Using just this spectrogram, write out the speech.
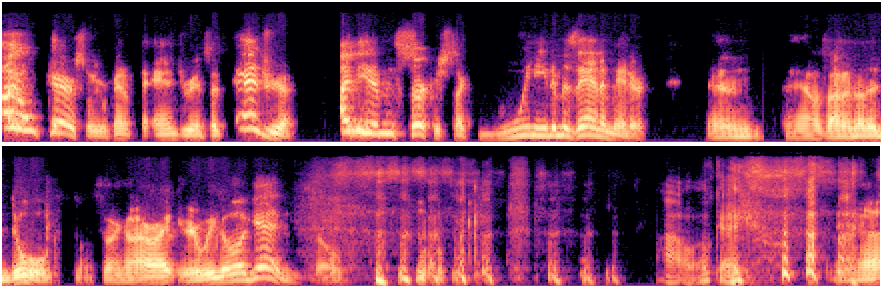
I don't care. So we ran up to Andrea and said, Andrea, I need him in circus. She's like, we need him as animator. And, and I was on another duel. I was like, all right, here we go again. So Wow. Okay. yeah.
